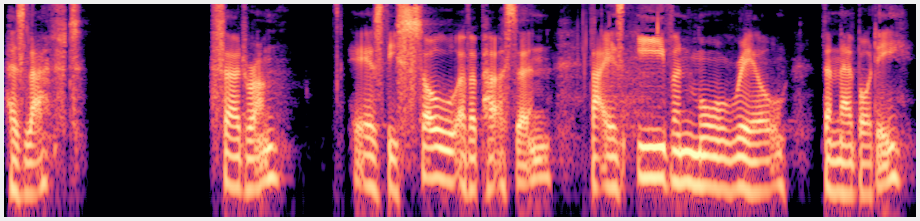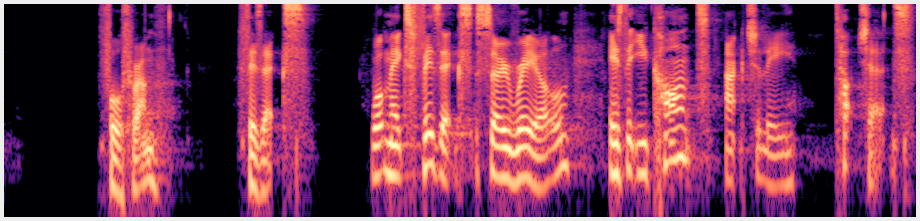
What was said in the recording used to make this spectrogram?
has left. Third rung. It is the soul of a person that is even more real than their body. Fourth rung. Physics. What makes physics so real is that you can't actually touch it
